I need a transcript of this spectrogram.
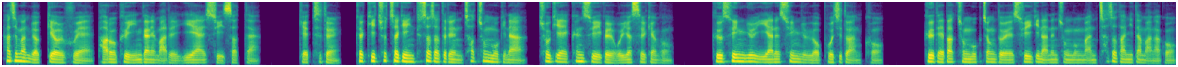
하지만 몇 개월 후에 바로 그 인간의 말을 이해할 수 있었다. 게트들, 특히 초짜기인 투자자들은 첫 종목이나 초기에 큰 수익을 올렸을 경우 그 수익률 이하는 수익률로 보지도 않고 그 대박 종목 정도의 수익이 나는 종목만 찾아다니다 망하고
